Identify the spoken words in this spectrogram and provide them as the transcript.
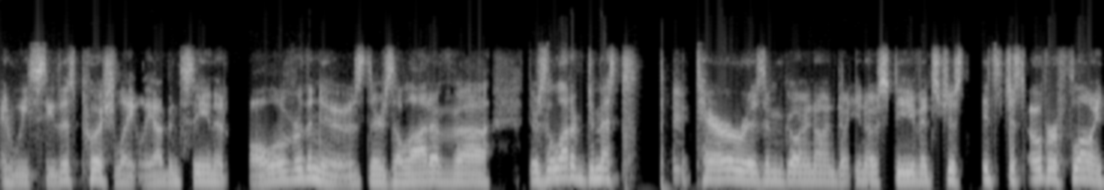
and we see this push lately. I've been seeing it all over the news. There's a lot of uh, there's a lot of domestic terrorism going on. Don't you know, Steve? It's just it's just overflowing.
